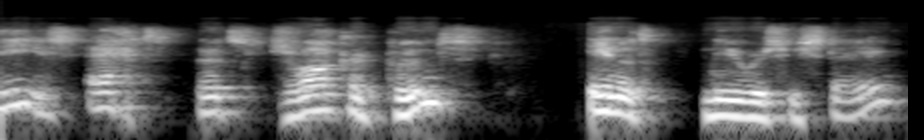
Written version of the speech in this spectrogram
die is echt het zwakke punt in het nieuwe systeem.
